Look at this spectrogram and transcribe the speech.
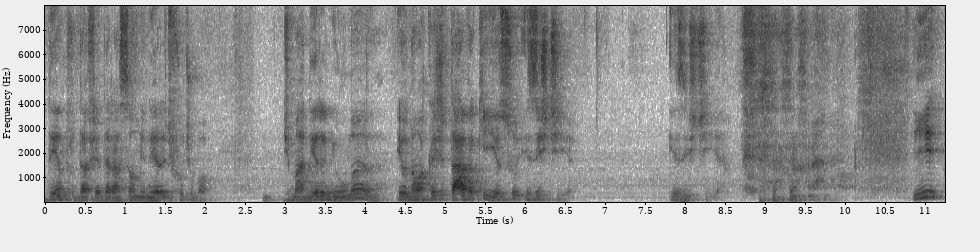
dentro da Federação Mineira de Futebol. De maneira nenhuma eu não acreditava que isso existia. Existia. e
